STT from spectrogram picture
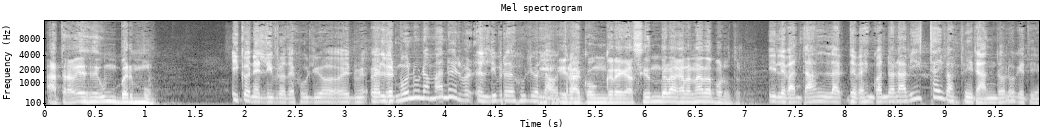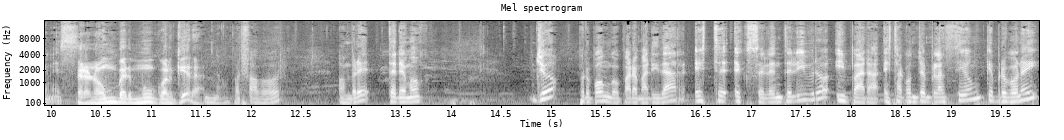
a través de un vermú? Y con el libro de Julio, en- el vermú en una mano y el, el libro de Julio en la Y otra. la congregación de la Granada por otro. Y levantas la- de vez en cuando la vista y vas mirando lo que tienes. Pero no un vermú cualquiera. No, por favor. Hombre, tenemos... Yo propongo para maridar este excelente libro y para esta contemplación que proponéis,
